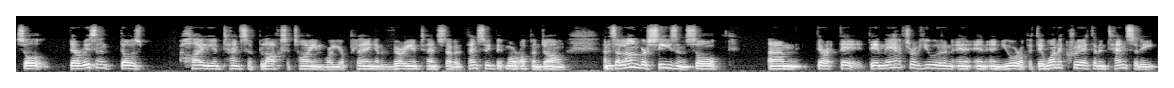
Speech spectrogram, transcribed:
So there isn't those highly intensive blocks of time where you're playing at a very intense level. It tends to be a bit more up and down. And it's a longer season, so um, they, they may have to review it in, in, in Europe. If they want to create that intensity,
